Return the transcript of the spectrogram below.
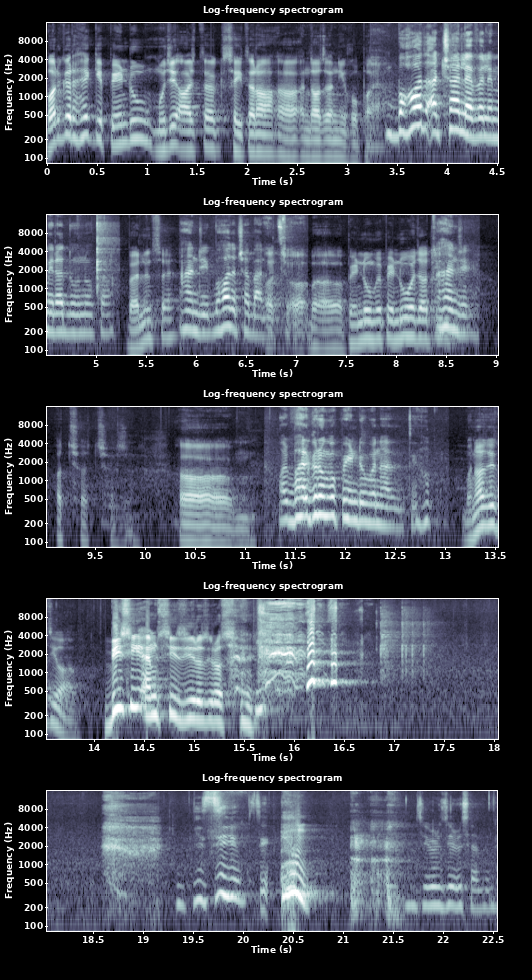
बर्गर है कि पेंडू मुझे आज तक सही तरह अंदाज़ा नहीं हो पाया? बहुत अच्छा लेवल है मेरा दोनों का। बैलेंस है? हाँ जी बहुत अच्छा बैलेंस अच्छा पेंडू में पेंडू हो जाती है? हाँ जी। अच्छा अच्छा अच्छा। और बर्गरों को पेंडू बना देती हूँ। बना देती हो आप? B C M C zero zero seven zero zero seven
